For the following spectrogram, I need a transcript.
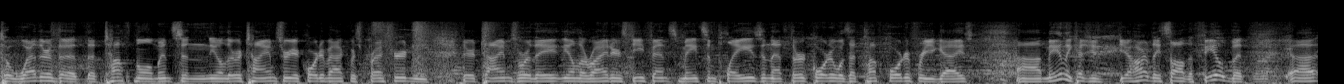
to weather the the tough moments, and you know there were times where your quarterback was pressured, and there are times where they you know the Riders defense made some plays, and that third quarter was a tough quarter for you guys, uh, mainly because you you hardly saw the field, but. Uh,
